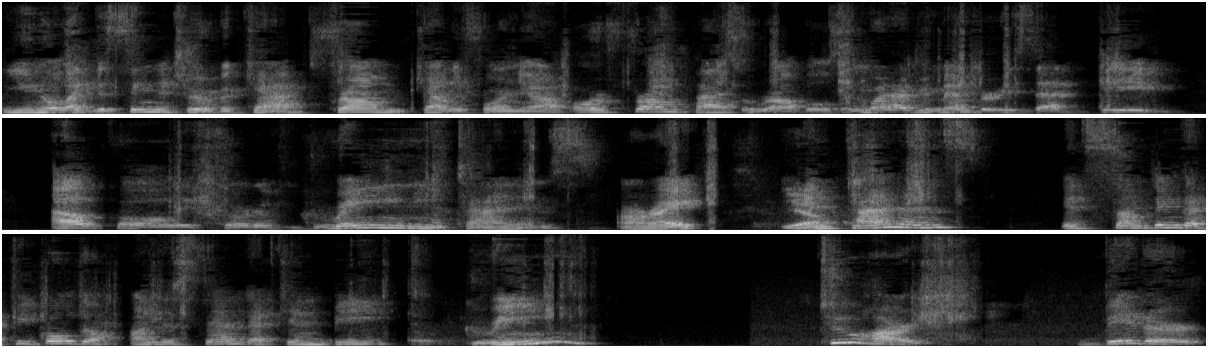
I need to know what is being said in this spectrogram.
you know, like the signature of a cab from California or from Paso Robles. And what I remember is that big alcoholic sort of grainy tannins. All right. Yeah. And tannins, it's something that people don't understand that can be green, too harsh, bitter,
